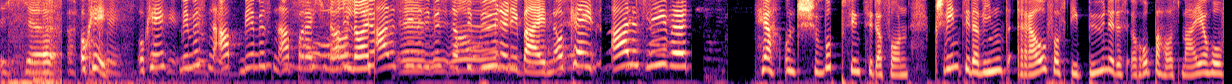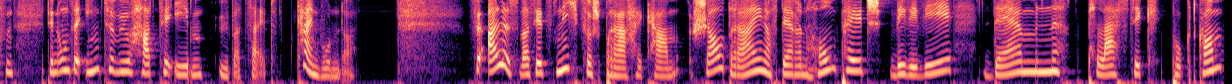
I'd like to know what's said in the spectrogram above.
Ich, äh, Okay, okay, wir müssen ab, wir müssen abbrechen. Die Und Leute. Alles Liebe, Äh, sie müssen äh, auf die Bühne, die beiden. Okay, alles Liebe. Ja, und schwupp sind sie davon. Geschwind wie der Wind rauf auf die Bühne des Europahaus Meierhofen, denn unser Interview hatte eben Überzeit. Kein Wunder. Für alles, was jetzt nicht zur Sprache kam, schaut rein auf deren Homepage www.damnplastic.com.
